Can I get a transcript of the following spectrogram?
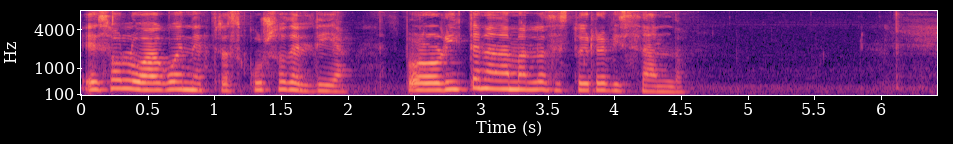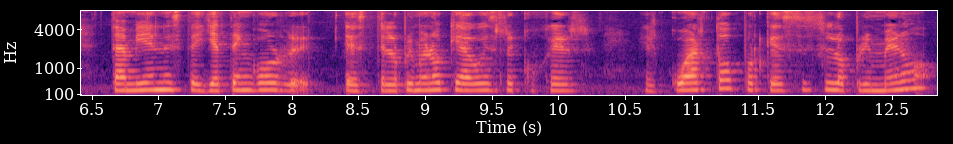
eso lo hago en el transcurso del día. Por ahorita nada más las estoy revisando. También este, ya tengo, este, lo primero que hago es recoger el cuarto porque eso es lo primero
